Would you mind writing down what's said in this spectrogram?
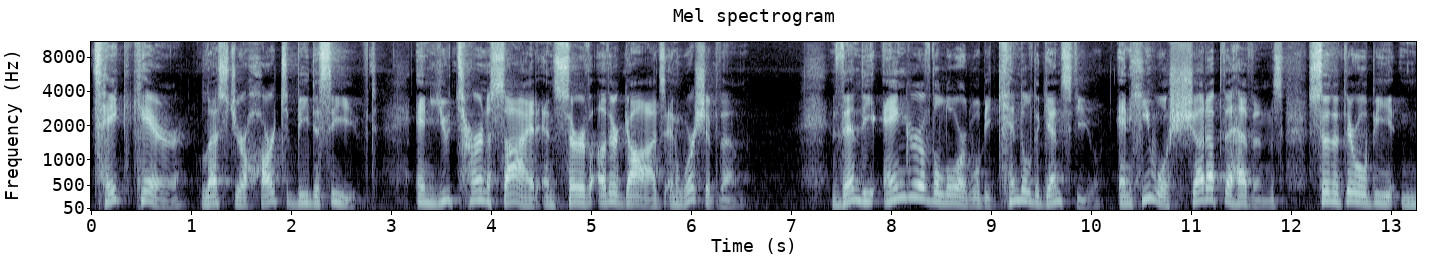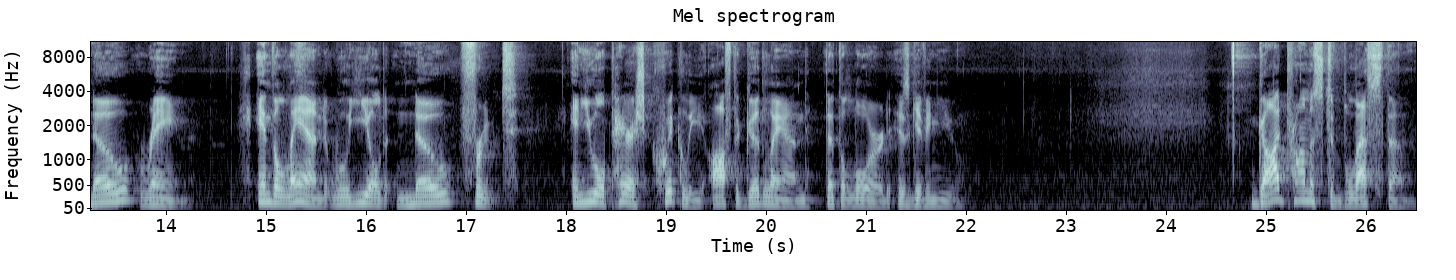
Take care lest your heart be deceived, and you turn aside and serve other gods and worship them. Then the anger of the Lord will be kindled against you, and he will shut up the heavens so that there will be no rain, and the land will yield no fruit, and you will perish quickly off the good land that the Lord is giving you. God promised to bless them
